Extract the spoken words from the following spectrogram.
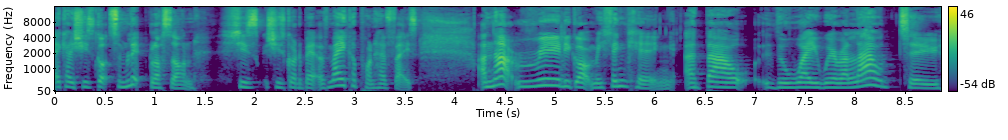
Okay, she's got some lip gloss on. She's she's got a bit of makeup on her face. And that really got me thinking about the way we're allowed to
